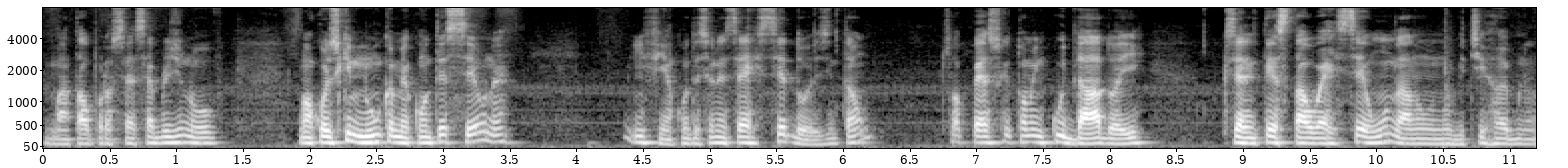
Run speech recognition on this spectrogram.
matar o processo e abrir de novo. Uma coisa que nunca me aconteceu, né? enfim, aconteceu nesse RC2. Então, só peço que tomem cuidado aí, quiserem testar o RC1 lá no, no GitHub, no,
